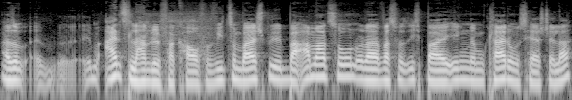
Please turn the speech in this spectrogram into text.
also äh, im Einzelhandel verkaufe, wie zum Beispiel bei Amazon oder was weiß ich, bei irgendeinem Kleidungshersteller.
